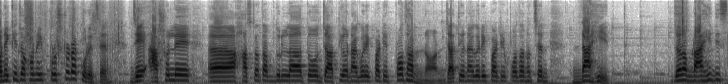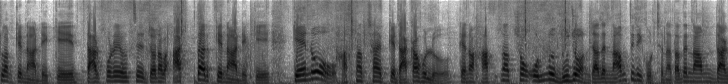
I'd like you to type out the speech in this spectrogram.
অনেকে যখন এই প্রশ্নটা করেছেন যে আসলে হাসনাত আবদুল্লাহ তো জাতীয় নাগরিক পার্টির প্রধান নন, জাতীয় নাগরিক পার্টির প্রধান হচ্ছেন নাহিদ। জনাব নাহিদ ইসলামকে না ডেকে, তারপরে হচ্ছে জনাব আক্তারকে না ডেকে, কেন হাসনাত সাহেবকে ডাকা হলো? কেন হাসনাত সহ অন্য দুজন যাদের নাম তিনি করছেন না, তাদের নাম ডাক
